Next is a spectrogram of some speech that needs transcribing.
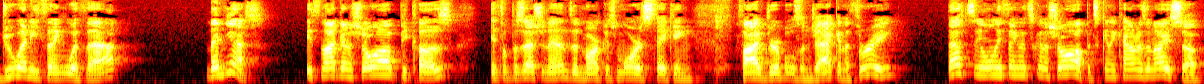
do anything with that, then yes, it's not going to show up because if a possession ends and Marcus Morris taking five dribbles and jacking a three, that's the only thing that's going to show up. It's going to count as an ISO.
